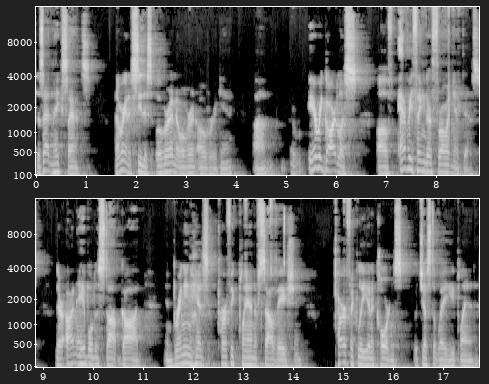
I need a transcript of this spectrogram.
Does that make sense? And we're going to see this over and over and over again. Um, irregardless of everything they're throwing at this, they're unable to stop God in bringing his perfect plan of salvation perfectly in accordance with just the way he planned it.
